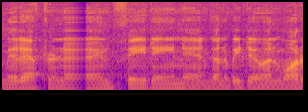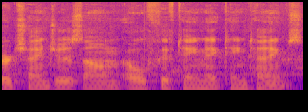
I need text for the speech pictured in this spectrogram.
mid-afternoon feeding and going to be doing water changes on old 15, 18 tanks,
